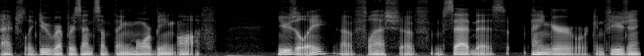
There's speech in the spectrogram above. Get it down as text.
actually do represent something more being off. Usually, a flash of sadness, anger, or confusion,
